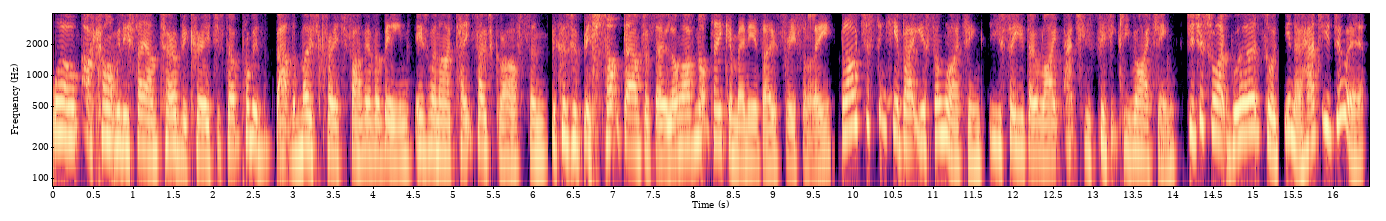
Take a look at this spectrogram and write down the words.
Well, I can't really say I'm terribly creative. Probably about the most creative I've ever been is when I take photographs. And because we've been locked down for so long, I've not taken many of those recently. But I was just thinking about your songwriting. You say you don't like actually physically writing. Do you just write words or, you know, how do you do it?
